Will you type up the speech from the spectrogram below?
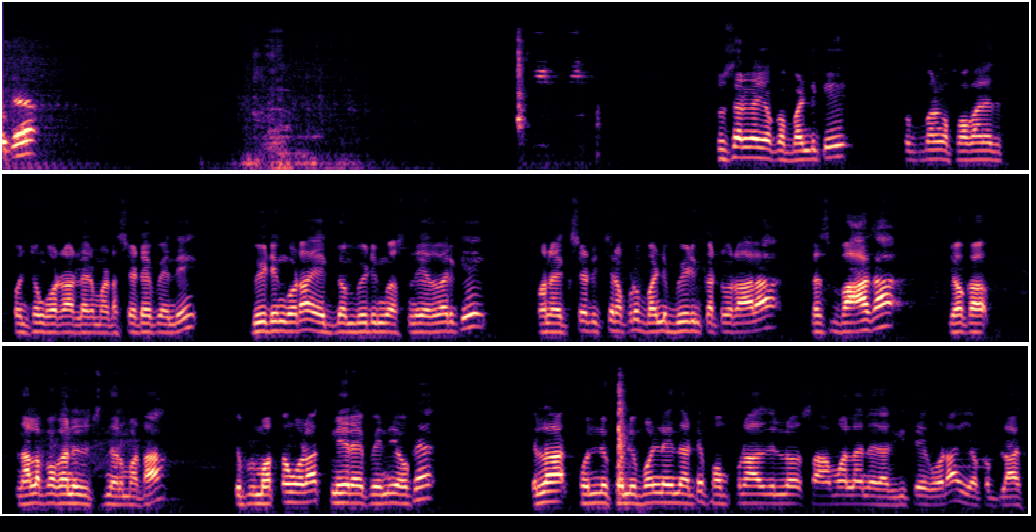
ఓకే? చూసారుగా ఈ యొక్క బండికి శుభ్రంగా పొగ అనేది కొంచెం కూడా అనమాట సెట్ అయిపోయింది. బీటింగ్ కూడా ఎగ్దమ్ బీటింగ్ వస్తుంది. ఎదువరకు మనం ఎక్సైడ్ ఇచ్చినప్పుడు బండి బీడింగ్ కట్టు రాలా. ప్లస్ బాగా ఈ యొక్క నల్ల పొగ అనేది వచ్చింది అనమాట ఇప్పుడు మొత్తం కూడా క్లియర్ అయిపోయింది. ఓకే? ఇలా కొన్ని కొన్ని బండ్లు ఏంటంటే పంపునాదిలో సామాన్లు అనేది అడిగితే కూడా ఈ యొక్క బ్లాక్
